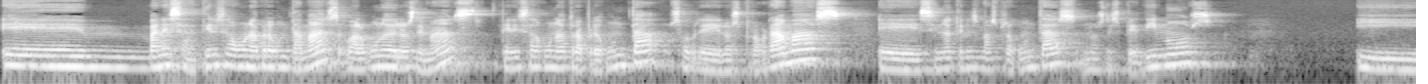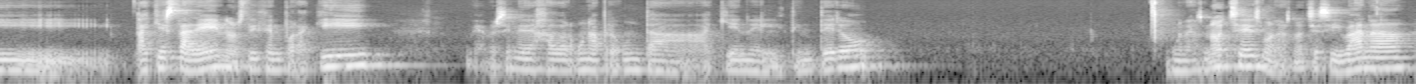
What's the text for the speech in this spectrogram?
Em, Vanessa, ¿tienes alguna pregunta más o alguno de los demás? ¿Tenéis alguna otra pregunta sobre los programas? Eh, si no tenéis más preguntas, nos despedimos. Y aquí estaré, nos dicen por aquí. Voy a ver si me he dejado alguna pregunta aquí en el tintero. Buenas noches, buenas noches Ivana.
